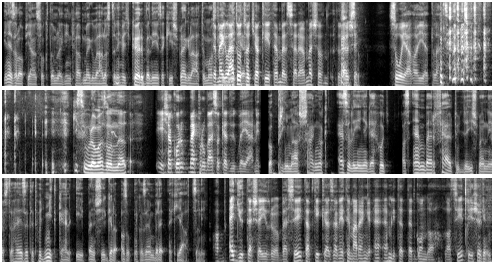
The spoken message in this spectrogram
Én ez alapján szoktam leginkább megválasztani, hogy körbenézek, és meglátom azt, hogy meglátod, miket- hogyha két ember szerelmes a közösség? Persze. Szóljál, ha ilyet látsz. Kiszúrom azonnal. És akkor megpróbálsz a kedvükbe járni. A primásságnak ez a lényege, hogy az ember fel tudja ismerni azt a helyzetet, hogy mit kell éppenséggel azoknak az embereknek játszani. A együtteseidről beszélj, tehát ki kell zenét, én már enge- e- említetted Gonda Lacit, és, Igen.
